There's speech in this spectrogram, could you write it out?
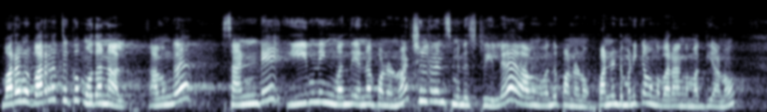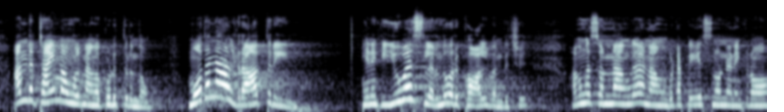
வர வர்றதுக்கு முத நாள் அவங்க சண்டே ஈவினிங் வந்து என்ன பண்ணணும்னா சில்ட்ரன்ஸ் மினிஸ்ட்ரியில் அவங்க வந்து பண்ணணும். பன்னெண்டு மணிக்கு அவங்க வராங்க மத்தியானம். அந்த டைம் அவங்களுக்கு நாங்கள் கொடுத்துருந்தோம். முத நாள் ராத்திரி எனக்கு யூஎஸ்லேருந்து ஒரு கால் வந்துச்சு. அவங்க சொன்னாங்க நான் உங்கள்கிட்ட பேசணும்னு நினைக்கிறோம்.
